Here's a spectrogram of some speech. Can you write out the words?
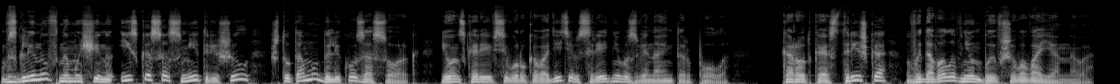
Взглянув на мужчину искоса, Смит решил, что тому далеко за сорок, и он, скорее всего, руководитель среднего звена Интерпола. Короткая стрижка выдавала в нем бывшего военного.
